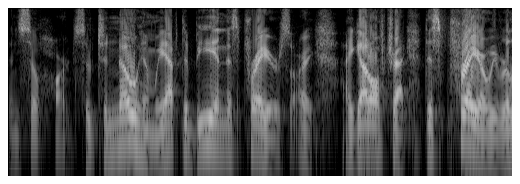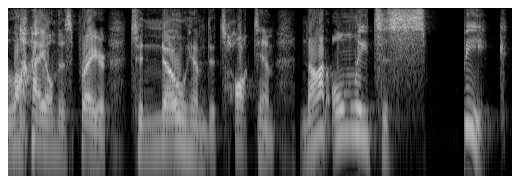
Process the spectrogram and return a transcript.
and so hard. So to know him, we have to be in this prayer. Sorry, I got off track. This prayer, we rely on this prayer to know him, to talk to him, not only to speak,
